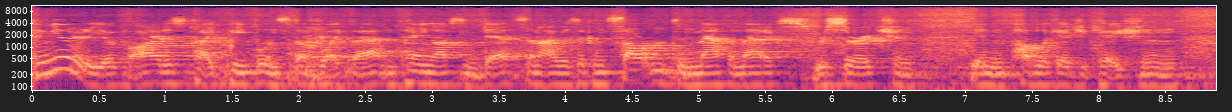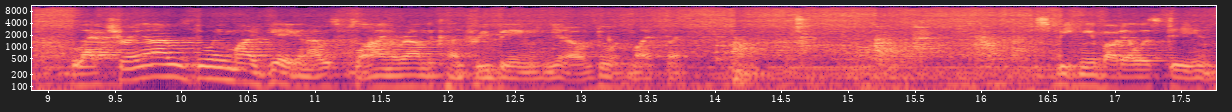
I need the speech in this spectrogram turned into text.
community of artist type people and stuff like that and paying off some debts. And I was a consultant in mathematics research and in public education and lecturing. And I was doing my gig and I was flying around the country being, you know, doing my thing. Speaking about LSD and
